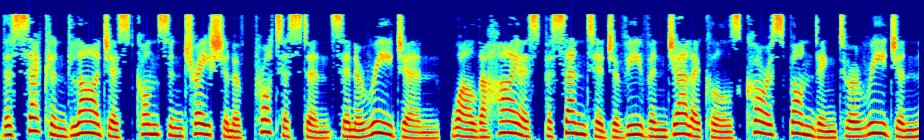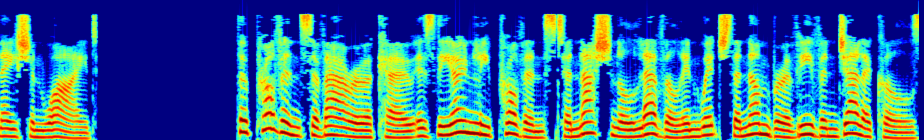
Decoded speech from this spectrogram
the second largest concentration of Protestants in a region, while the highest percentage of evangelicals corresponding to a region nationwide. The province of Arauco is the only province to national level in which the number of evangelicals,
